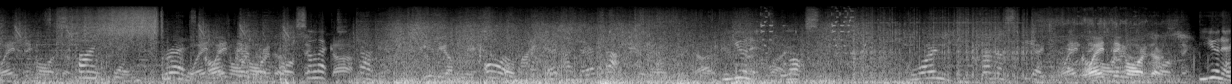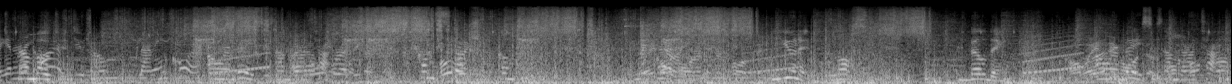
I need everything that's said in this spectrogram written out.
Waiting order. Spy plane ready. Waiting order. Select target. Ore miner under attack. Unit lost. Warning, chronosphere detected. Waiting orders. Unit promoted. Planning course. Our base is under attack. Construction complete. Repairing. Unit lost. Building. Our base is under attack.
